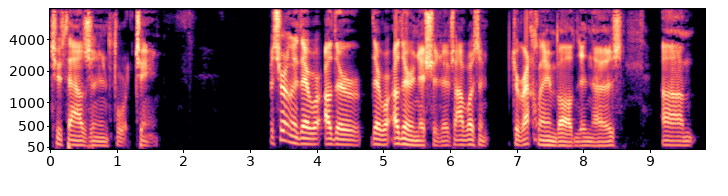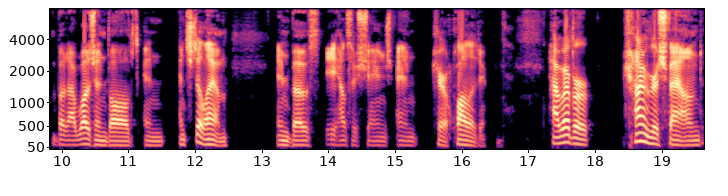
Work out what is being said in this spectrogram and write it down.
2014. But certainly there were other there were other initiatives. I wasn't directly involved in those. Um, but I was involved in, and still am, in both eHealth Exchange and Carequality. However, Congress found,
